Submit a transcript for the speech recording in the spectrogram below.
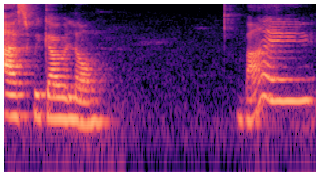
as we go along. Bye.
